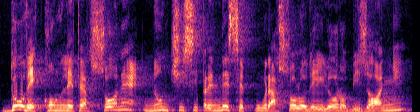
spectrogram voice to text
dove con le persone non ci si prendesse cura solo dei loro bisogni,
